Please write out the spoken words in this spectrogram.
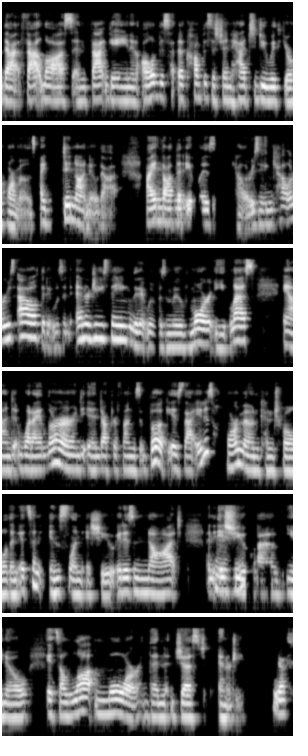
that fat loss and fat gain and all of this uh, composition had to do with your hormones. I did not know that. I mm-hmm. thought that it was calories in, calories out, that it was an energy thing, that it was move more, eat less. And what I learned in Dr. Fung's book is that it is hormone controlled and it's an insulin issue. It is not an mm-hmm. issue of, you know, it's a lot more than just energy. Yes,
